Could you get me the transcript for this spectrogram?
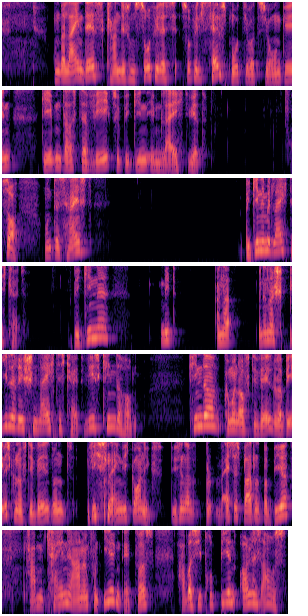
Und allein das kann dir schon so, viele, so viel Selbstmotivation gehen, geben, dass der Weg zu Beginn eben leicht wird. So, und das heißt, beginne mit Leichtigkeit. Beginne mit einer mit einer spielerischen Leichtigkeit, wie es Kinder haben. Kinder kommen auf die Welt oder Babys kommen auf die Welt und wissen eigentlich gar nichts. Die sind ein weißes Blatt Papier, haben keine Ahnung von irgendetwas, aber sie probieren alles aus.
